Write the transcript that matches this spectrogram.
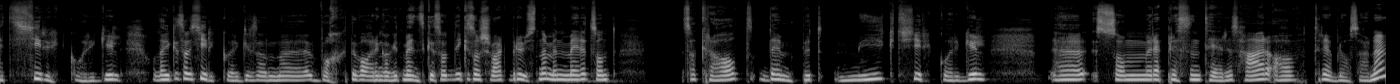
et kirkeorgel. Og det er ikke sånn kirkeorgel sånn uh, Bach, det var en gang et menneske, så, ikke sånn svært brusende, men mer et sånt sakralt, dempet, mykt kirkeorgel eh, som representeres her av treblåserne,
